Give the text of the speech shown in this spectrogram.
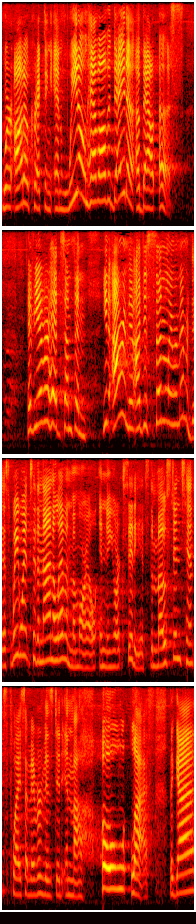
we're auto correcting, and we don't have all the data about us. Have you ever had something? You know, I remember, I just suddenly remembered this. We went to the 9 11 memorial in New York City. It's the most intense place I've ever visited in my whole life. The guy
